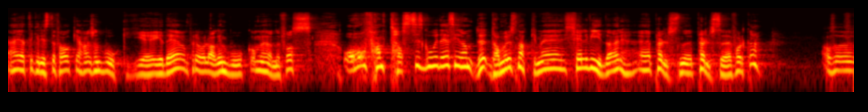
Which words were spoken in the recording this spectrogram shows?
jeg heter Christer Falk. Jeg har en sånn bokidé og prøver å lage en bok om Hønefoss. Å, fantastisk god idé, sier han. Du, da må du snakke med Kjell Vidar, eh, pølse, pølsefolka. Altså,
